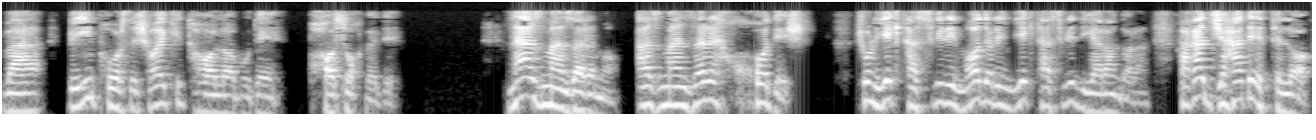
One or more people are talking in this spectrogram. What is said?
و به این پرسش هایی که تا حالا بوده پاسخ بده. نه از منظر ما از منظر خودش چون یک تصویری ما داریم یک تصویر دیگران دارن. فقط جهت اطلاع.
